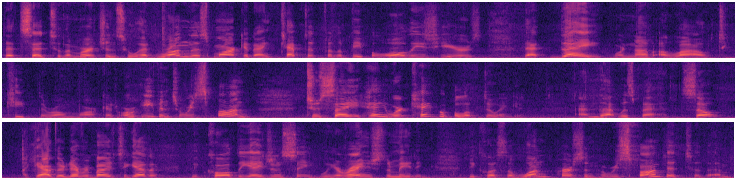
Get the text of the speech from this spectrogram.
that said to the merchants who had run this market and kept it for the people all these years that they were not allowed to keep their own market or even to respond to say, hey, we're capable of doing it. And that was bad. So I gathered everybody together. We called the agency. We arranged a meeting because the one person who responded to them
